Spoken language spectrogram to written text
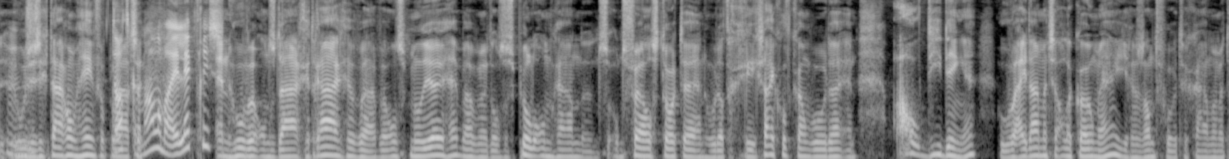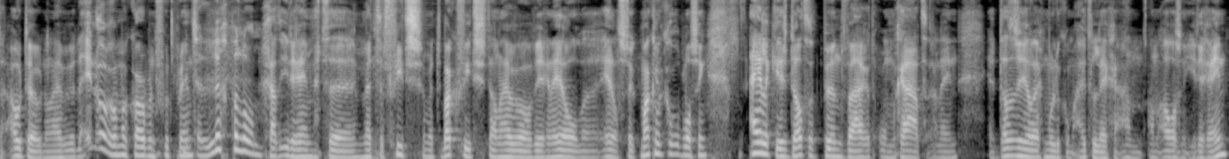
mhm. hoe ze zich daaromheen Dat verplaatsen. kan allemaal elektrisch. En hoe we ons daar gedragen, waar we ons milieu hebben, waar we met onze spullen omgaan, ons, ons vuil storten en hoe dat gerecycled kan worden. En al die dingen, hoe wij daar met z'n allen komen. Hè. Hier in Zandvoort gaan we met de auto, dan hebben we een enorme carbon Met footprint. de luchtballon. Gaat iedereen met de, met de fiets, met de bakfiets, dan hebben we alweer een heel, eh, heel stuk makkelijke oplossing. Eigenlijk is dat het punt waar het om gaat. Alleen, ja, dat is heel erg moeilijk om uit te leggen aan, aan alles en iedereen.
